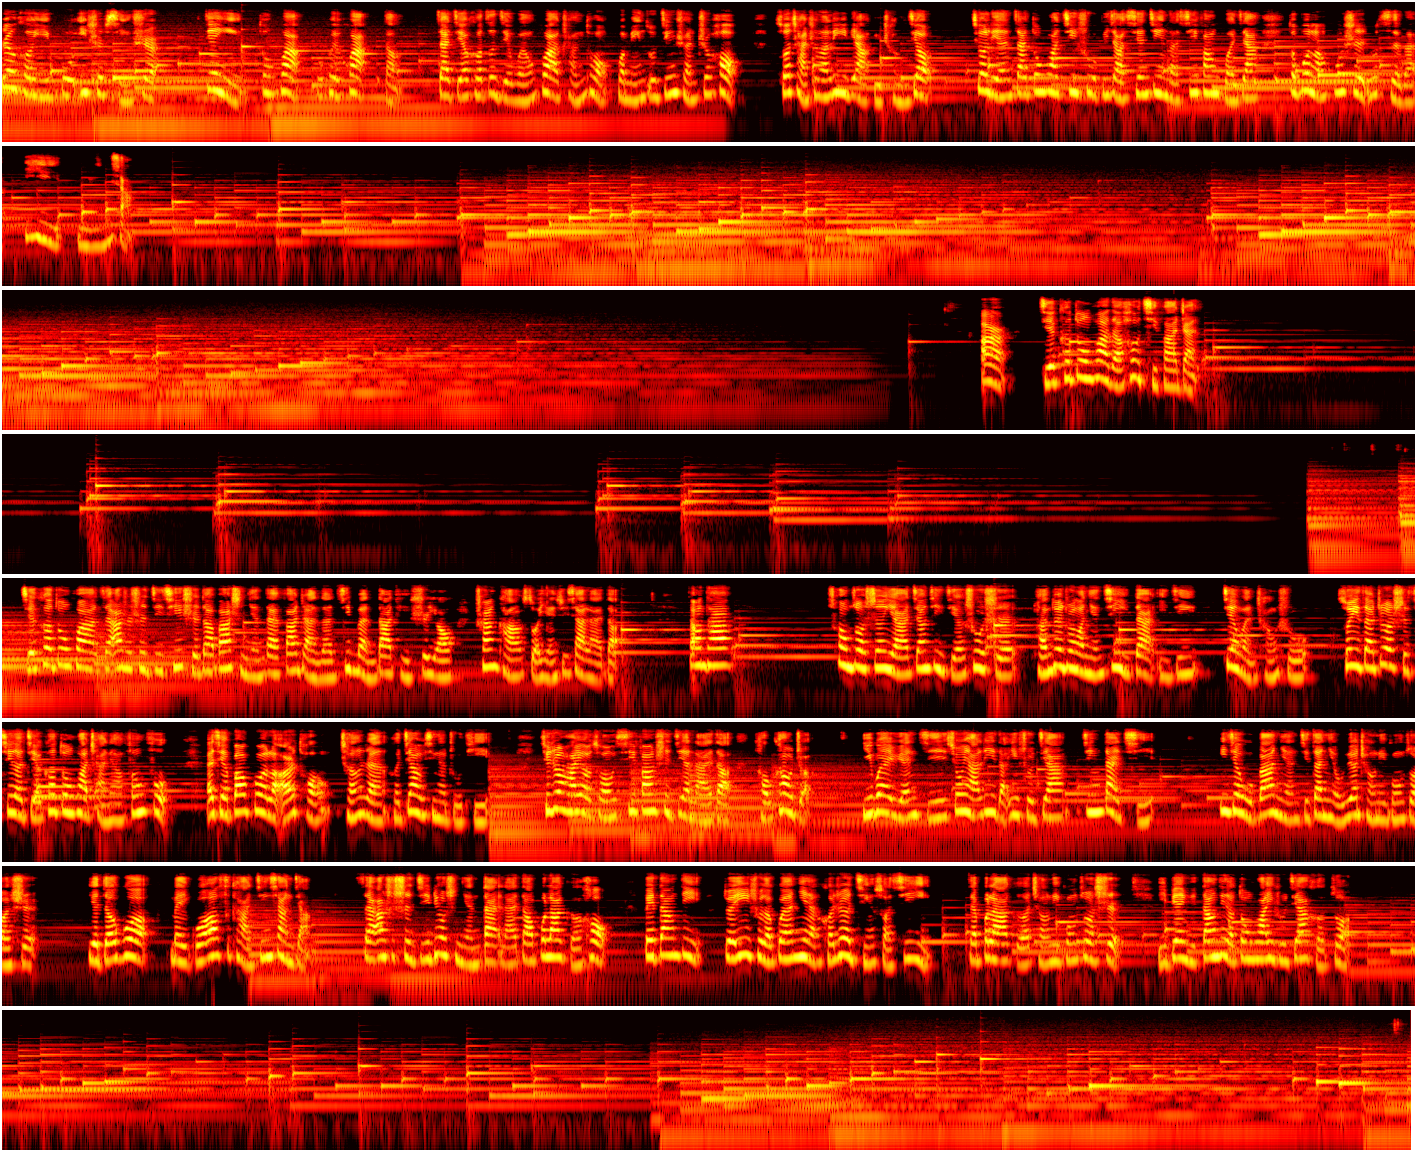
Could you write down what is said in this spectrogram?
任何一部艺术形式，电影、动画或绘画等，在结合自己文化传统或民族精神之后所产生的力量与成就，就连在动画技术比较先进的西方国家都不能忽视如此的意义与影响。捷克动画的后期发展。捷克动画在二十世纪七十到八十年代发展的基本大体是由川卡所延续下来的。当他创作生涯将近结束时，团队中的年轻一代已经渐稳成熟，所以在这时期的捷克动画产量丰富，而且包括了儿童、成人和教育性的主题，其中还有从西方世界来的投靠者，一位原籍匈牙利的艺术家金戴奇，1958年即在纽约成立工作室，也得过美国奥斯卡金像奖，在20世纪60年代来到布拉格后，被当地对艺术的观念和热情所吸引。在布拉格成立工作室，以便与当地的动画艺术家合作。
